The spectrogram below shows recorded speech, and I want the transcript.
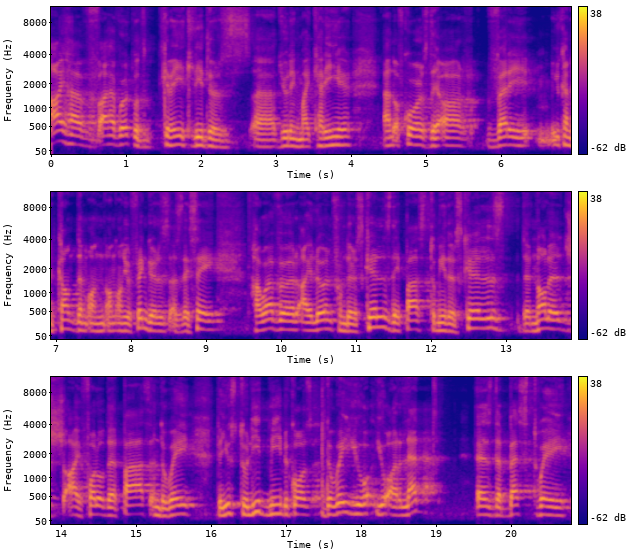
I have I have worked with great leaders uh, during my career, and of course they are very you can count them on, on, on your fingers as they say. However, I learned from their skills. They passed to me their skills, their knowledge. I followed their path and the way they used to lead me because the way you you are led is the best way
